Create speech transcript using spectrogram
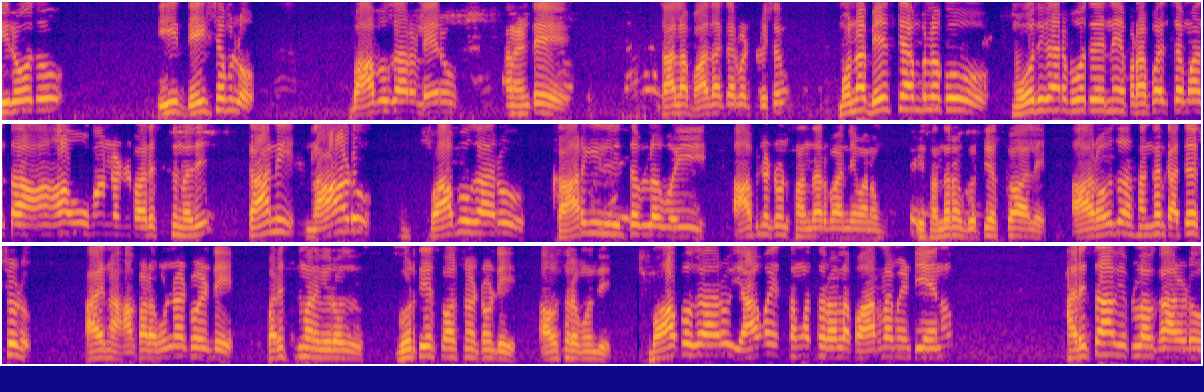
ఈరోజు ఈ దేశంలో బాబు గారు లేరు అని అంటే చాలా బాధాకరమైన విషయం. మొన్న బేస్ క్యాంపులకు మోదీ గారు పోతేనే ప్రపంచం అంతా ఆహా ఊహా అన్నట్టు కానీ నాడు బాబు గారు కార్గిల్ యుద్ధంలో పోయి ఆపినటువంటి సందర్భాన్ని మనం ఈ సందర్భం గుర్తు చేసుకోవాలి. ఆ రోజు ఆ సంఘానికి అధ్యక్షుడు. ఆయన అక్కడ ఉన్నటువంటి పరిస్థితి మనం ఈరోజు గుర్తు చేసుకోవాల్సినటువంటి అవసరం ఉంది. బాబు గారు యాభై సంవత్సరాల పార్లమెంటియను హరిత విప్లవకారుడు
